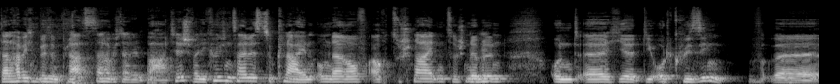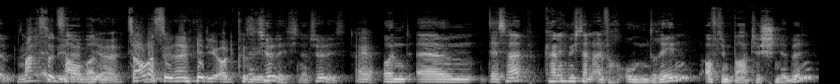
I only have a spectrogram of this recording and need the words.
Dann habe ich ein bisschen Platz, dann habe ich da den Bartisch, weil die Küchenzeile ist zu klein, um darauf auch zu schneiden, zu schnibbeln Mhm. und äh, hier die Haute Cuisine äh, Machst du die zaubern. denn hier? Zauberst du denn hier die Haute Cuisine? Natürlich, natürlich. Ah, ja. Und ähm, deshalb kann ich mich dann einfach umdrehen, auf dem Bartisch schnibbeln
